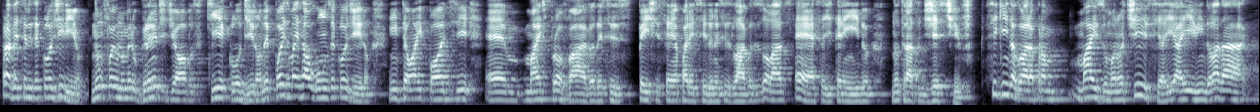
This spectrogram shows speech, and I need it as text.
para ver se eles eclodiriam. Não foi um número grande de ovos que eclodiram depois, mas alguns eclodiram. Então a hipótese é mais provável desses peixes terem aparecido nesses lagos isolados é essa de terem ido no trato digestivo. Seguindo agora para mais uma notícia, e aí vindo lá da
